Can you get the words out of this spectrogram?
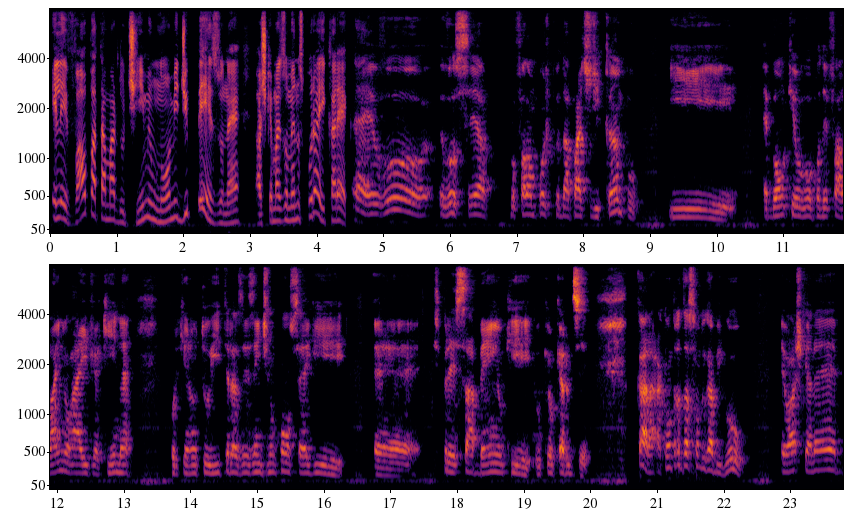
elevar o patamar do time, um nome de peso, né? Acho que é mais ou menos por aí, careca. É, eu vou eu vou ser, vou falar um pouco da parte de campo e é bom que eu vou poder falar em live aqui, né? Porque no Twitter às vezes a gente não consegue é, expressar bem o que, o que eu quero dizer. Cara, a contratação do Gabigol, eu acho que ela é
